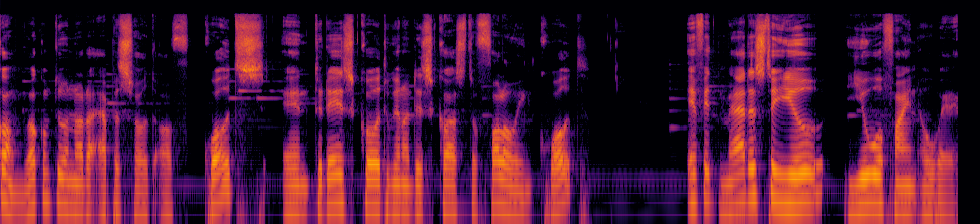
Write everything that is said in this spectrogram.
Welcome, welcome to another episode of Quotes. In today's quote, we're going to discuss the following quote If it matters to you, you will find a way.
